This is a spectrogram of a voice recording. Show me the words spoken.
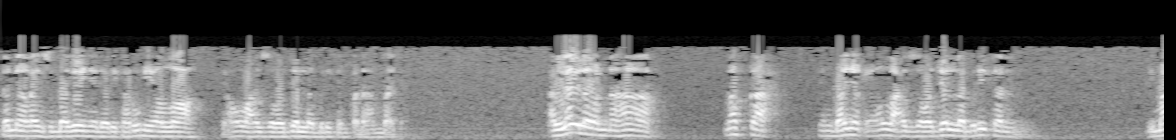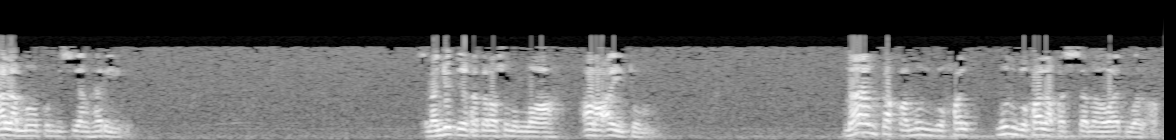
dan yang lain sebagainya dari karunia Allah yang Allah Azza wa Jalla berikan pada hambanya. Al-laila wan nahar nafkah yang banyak yang Allah Azza wa Jalla berikan di malam maupun di siang hari. Selanjutnya kata Rasulullah, "Ara'aitum ma anfaqa mundu khalq mundu khalaqas samawati wal ard?"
